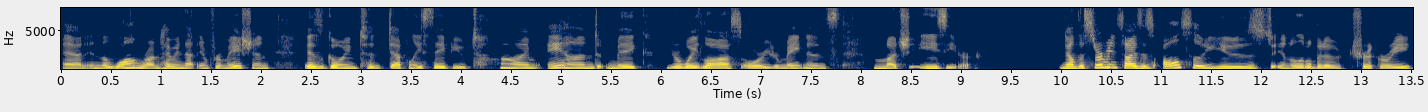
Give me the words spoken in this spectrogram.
And in the long run, having that information is going to definitely save you time and make your weight loss or your maintenance much easier. Now, the serving size is also used in a little bit of trickery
